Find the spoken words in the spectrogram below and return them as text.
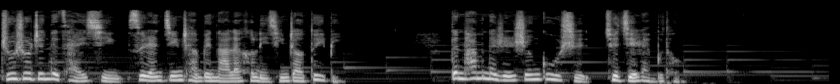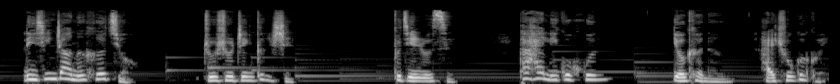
朱淑珍的才情虽然经常被拿来和李清照对比，但他们的人生故事却截然不同。李清照能喝酒，朱淑珍更甚。不仅如此，她还离过婚，有可能还出过轨。《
